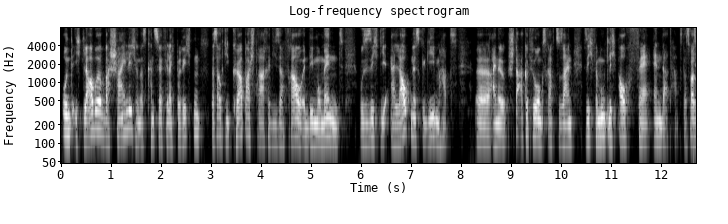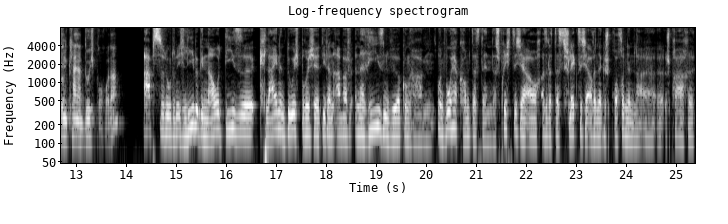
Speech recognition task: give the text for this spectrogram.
Und ich glaube wahrscheinlich, und das kannst du ja vielleicht berichten, dass auch die Körpersprache dieser Frau in dem Moment, wo sie sich die Erlaubnis gegeben hat, äh, eine starke Führungskraft zu sein, sich vermutlich auch verändert hat. Das war so ein kleiner Durchbruch, oder? Absolut. Und ich liebe genau diese kleinen Durchbrüche, die dann aber eine Riesenwirkung haben. Und woher kommt das denn? Das spricht sich ja auch, also das, das schlägt sich ja auch in der gesprochenen äh, Sprache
